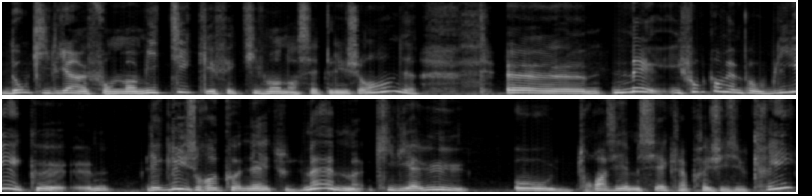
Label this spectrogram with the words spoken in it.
Donc il y a un fondement mythique effectivement dans cette légende. Euh, mais il faut quand même pas oublier que l'Église reconnaît tout de même qu'il y a eu au IIIe siècle après Jésus-Christ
